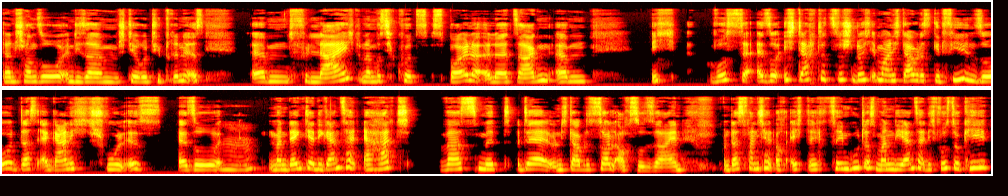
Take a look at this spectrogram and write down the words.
dann schon so in diesem Stereotyp drinne ist. Ähm, vielleicht, und da muss ich kurz Spoiler Alert sagen, ähm, ich wusste, also ich dachte zwischendurch immer, und ich glaube, das geht vielen so, dass er gar nicht schwul ist. Also mhm. man denkt ja die ganze Zeit, er hat was mit Adele und ich glaube, das soll auch so sein. Und das fand ich halt auch echt extrem gut, dass man die ganze Zeit, ich wusste, okay,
